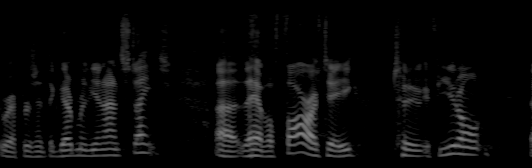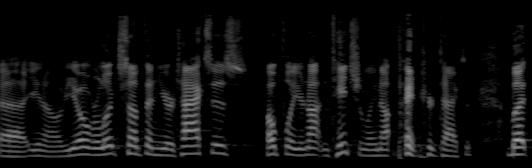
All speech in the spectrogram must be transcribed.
They represent the government of the United States. Uh, they have authority to, if you don't, uh, you know, if you overlook something in your taxes, Hopefully, you're not intentionally not paying your taxes. But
